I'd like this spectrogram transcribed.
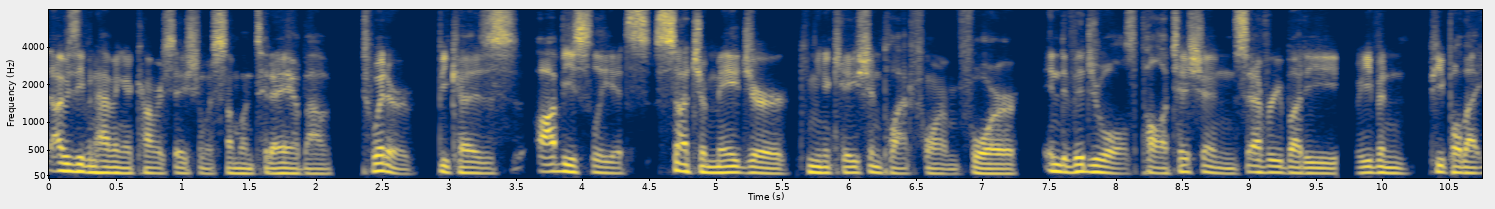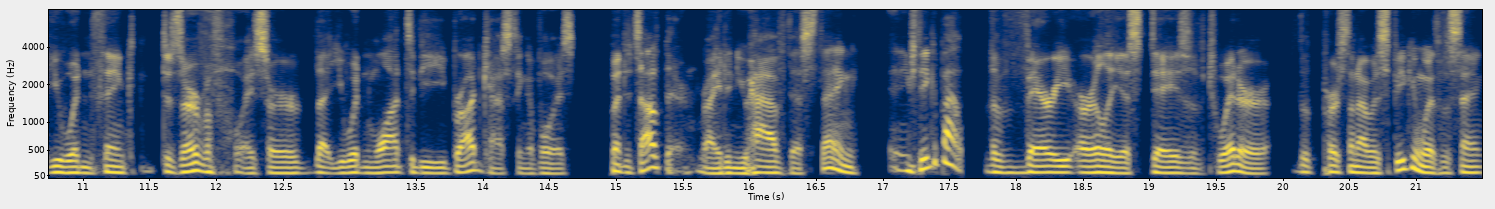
I was even having a conversation with someone today about Twitter because obviously it's such a major communication platform for individuals, politicians, everybody, even people that you wouldn't think deserve a voice or that you wouldn't want to be broadcasting a voice. But it's out there, right? And you have this thing. And you think about the very earliest days of Twitter, the person I was speaking with was saying,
